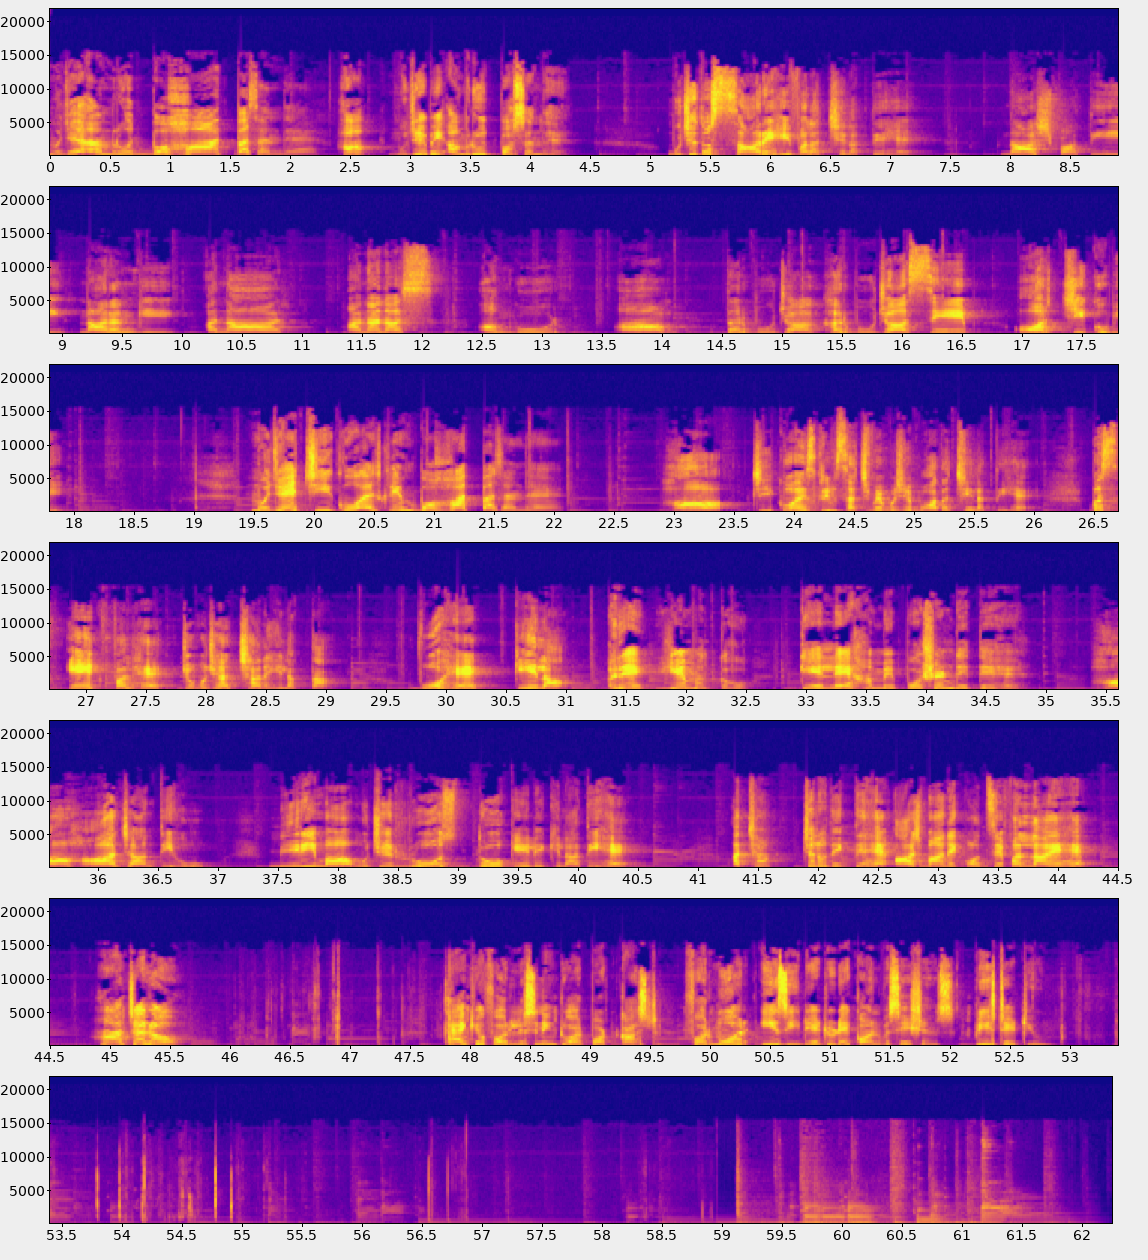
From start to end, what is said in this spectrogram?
मुझे अमरूद बहुत पसंद है। हाँ मुझे भी अमरूद पसंद है। मुझे तो सारे ही फल अच्छे लगते हैं। नाशपाती नारंगी अनार अनानस अंगूर आम तरबूजा खरबूजा सेब और चीकू भी। मुझे चीकू आइसक्रीम बहुत पसंद है। हाँ चीकू आइसक्रीम सच में मुझे बहुत अच्छी लगती है। बस एक फल है जो मुझे अच्छा नहीं लगता। वो है केला। अरे ये मत कहो। केले हमें पोषण देते हैं। हाँ हाँ जानती हूँ। मेरी माँ मुझे रोज दो केले खिलाती है। अच्छा चलो देखते हैं, आज माँ ने कौन से फल लाए हैं। हाँ चलो। Thank you for listening to our podcast for more easy day to day conversation please stay tuned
